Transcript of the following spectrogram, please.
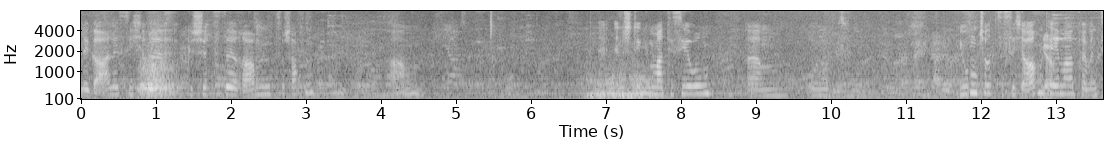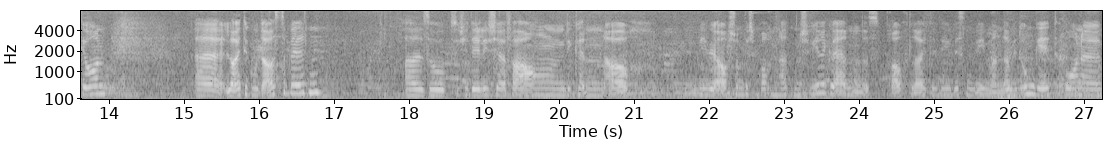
legale, sichere, geschützte Rahmen zu schaffen. Ähm, eine Entstigmatisierung ähm, und Jugendschutz ist sicher auch ein Ja. Thema, Prävention, äh, Leute gut auszubilden. Also psychedelische Erfahrungen, die können auch, wie wir auch schon besprochen hatten, schwierig werden. Das braucht Leute, die wissen, wie man damit umgeht, ohne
